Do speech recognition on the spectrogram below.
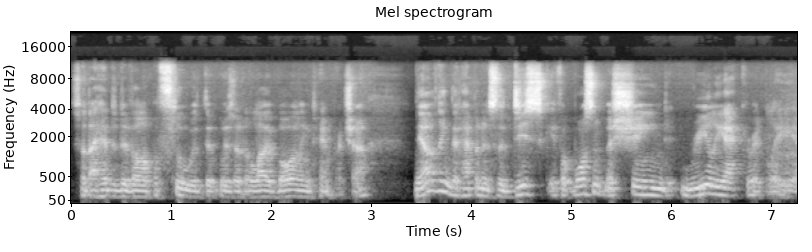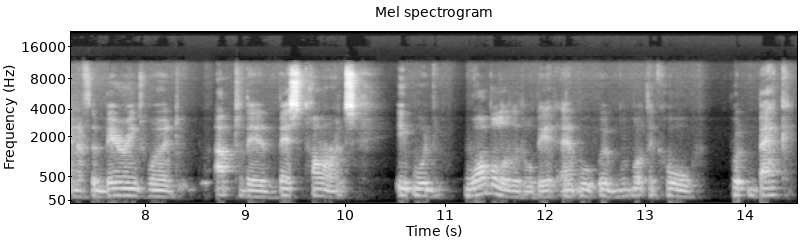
so they had to develop a fluid that was at a low boiling temperature. The other thing that happened is the disc, if it wasn't machined really accurately and if the bearings weren't up to their best tolerance, it would wobble a little bit and what they call put back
